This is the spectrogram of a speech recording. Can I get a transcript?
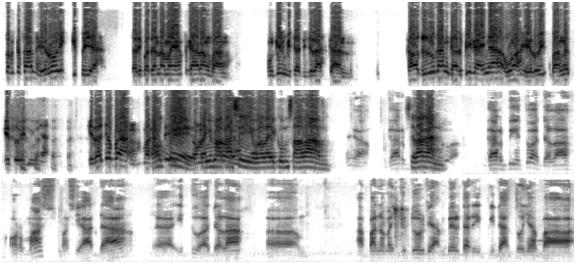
terkesan heroik gitu ya daripada nama yang sekarang, Bang. Mungkin bisa dijelaskan. Kalau dulu kan Garbi kayaknya wah heroik banget gitu ininya. Kita aja Bang. Oke, okay, terima kasih. Waalaikumsalam. Ya, Garbi Silakan. Itu, Garbi itu adalah ormas masih ada. Eh, itu adalah eh, apa namanya judul diambil dari pidatonya Pak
